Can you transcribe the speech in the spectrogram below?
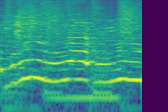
I knew every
